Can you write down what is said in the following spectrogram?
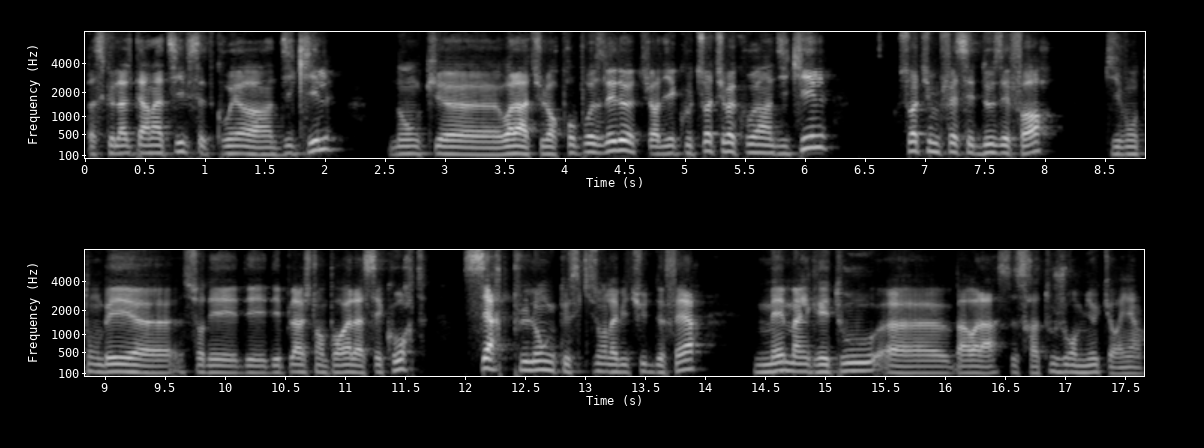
parce que l'alternative, c'est de courir un 10 kills. Donc, euh, voilà, tu leur proposes les deux. Tu leur dis, écoute, soit tu vas courir un 10 kills, soit tu me fais ces deux efforts qui vont tomber sur des, plages temporelles assez courtes, certes plus longues que ce qu'ils ont l'habitude de faire, mais malgré tout, bah voilà, ce sera toujours mieux que rien.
